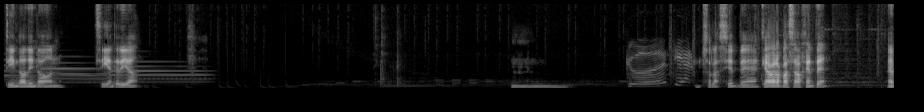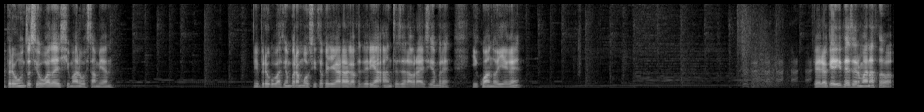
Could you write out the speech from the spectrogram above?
Tindon, tindon. Siguiente día. Mm. Son las 7. ¿Qué habrá pasado, gente? Me pregunto si Wada y Shimaru están bien. Mi preocupación por ambos hizo que llegara a la cafetería antes de la hora de siempre. Y cuando llegué... ¿Pero qué dices, hermanazo?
